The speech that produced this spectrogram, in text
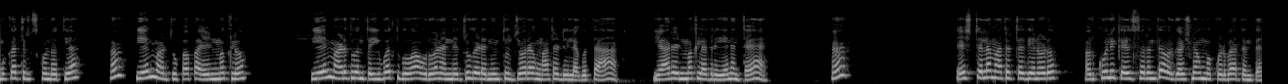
ಮುಖ ತಿರ್ಸ್ಕೊಂಡೋತಿಯಾ ಹಾಂ, ಏನು ಮಾಡಿದ್ರು ಪಾಪ ಹೆಣ್ಮಕ್ಳು? ಏನು ಮಾಡಿದ್ರು ಅಂತ ಇವತ್ತಿಗೂ ಅವರು ನನ್ನ ಎದುರುಗಡೆ ನಿಂತು ಜೋರಾಗಿ ಮಾತಾಡಿಲ್ಲ ಗೊತ್ತಾ? ಯಾರು ಹೆಣ್ಮಕ್ಳಾದ್ರೆ ಏನಂತೆ? ಎಷ್ಟೆಲ್ಲ ಮಾತಾಡ್ತಾ ನೋಡು. ಅವ್ರು ಕೂಲಿ ಕೆಲಸರಂತೆ ಅವ್ರಿಗೆ ಅರ್ಶನ ಕೊಡಬಾರ್ದಂತೆ.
